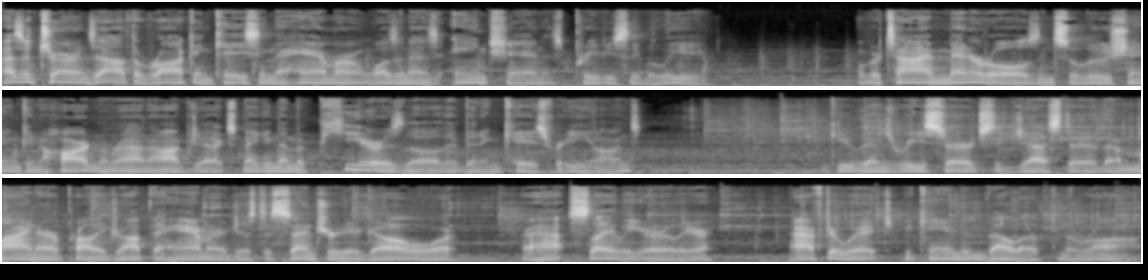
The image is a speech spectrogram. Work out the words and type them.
As it turns out, the rock encasing the hammer wasn't as ancient as previously believed. Over time, minerals in solution can harden around objects, making them appear as though they've been encased for eons. Kuban's research suggested that a miner probably dropped the hammer just a century ago, or perhaps slightly earlier, after which it became enveloped in the rock.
